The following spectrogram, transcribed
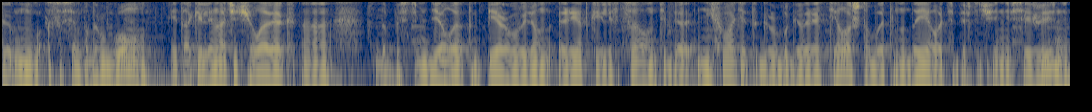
ну, совсем по-другому. И так или иначе человек, э, допустим, делая там первую, или он редко, или в целом тебе не хватит, грубо говоря, тела, чтобы это надоело тебе в течение всей жизни,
